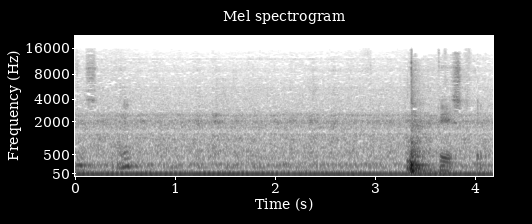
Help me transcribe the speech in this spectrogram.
इसको पेस्ट करें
